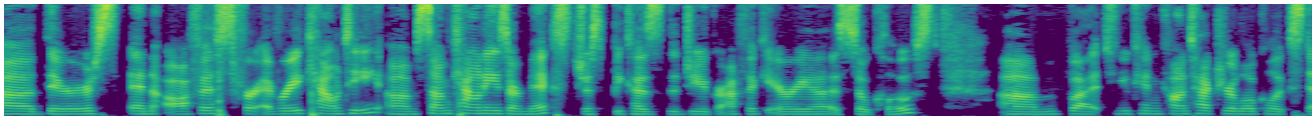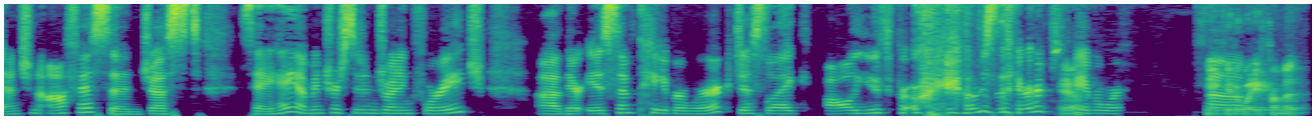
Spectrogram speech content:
uh, there's an office for every county. Um, some counties are mixed just because the geographic area is so close. Um, but you can contact your local extension office and just say, hey, I'm interested in joining 4 H. Uh, there is some paperwork, just like all youth programs, there's yeah. paperwork. Can't get um, away from it.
